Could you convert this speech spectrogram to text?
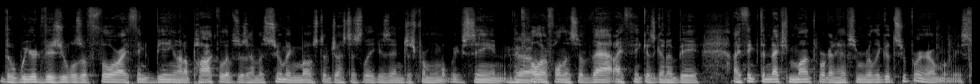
the weird visuals of Thor, I think being on Apocalypse, which I'm assuming most of Justice League is in, just from what we've seen, the Yeah. colorfulness of that, I think is going to be. I think the next month we're going to have some really good superhero movies.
